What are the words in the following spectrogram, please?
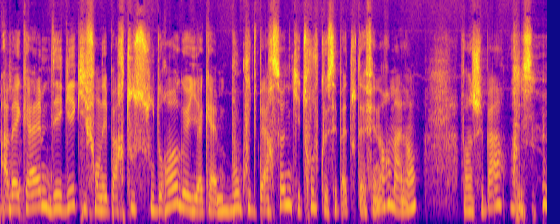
Ah ben quand même des gays qui font des partout sous drogue, il y a quand même beaucoup de personnes qui trouvent que c'est pas tout à fait normal. Hein. Enfin, je sais pas. en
